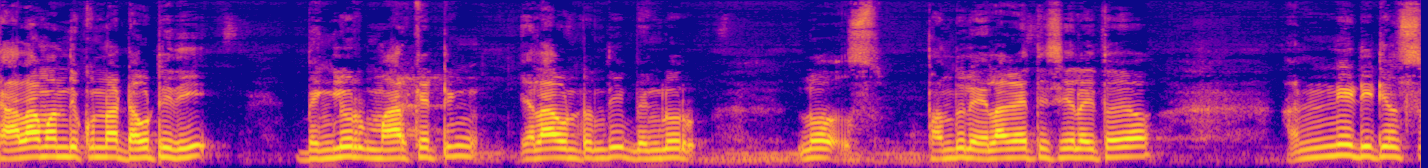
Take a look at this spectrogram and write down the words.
చాలామందికి ఉన్న డౌట్ ఇది. బెంగళూరు మార్కెటింగ్ ఎలా ఉంటుంది? బెంగళూరులో పందులు ఎలాగైతే సేల్ అవుతాయో అన్ని డీటెయిల్స్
